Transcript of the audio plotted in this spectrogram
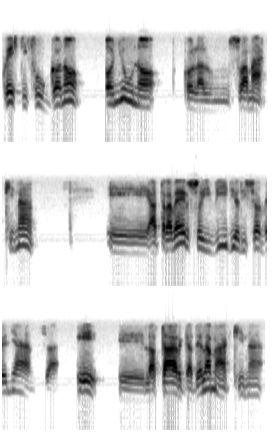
Questi fuggono, ognuno con la sua macchina e attraverso i video di sorveglianza e eh, la targa della macchina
